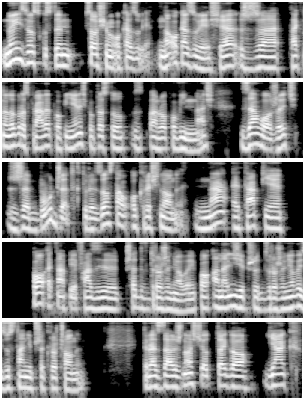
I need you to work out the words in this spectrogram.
No i w związku z tym, co się okazuje? No okazuje się, że tak na dobrą sprawę powinieneś po prostu, albo powinnaś założyć, że budżet, który został określony na etapie, po etapie fazy przedwdrożeniowej, po analizie przedwdrożeniowej zostanie przekroczony. Teraz w zależności od tego, jak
